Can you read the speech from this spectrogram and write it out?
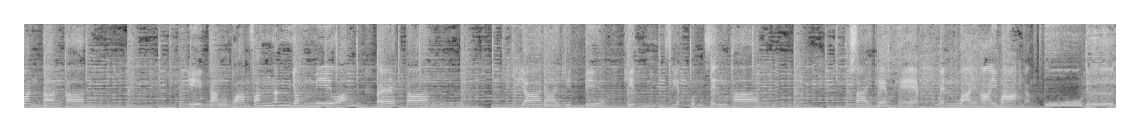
มันต่างกัน อีกทั้งความฝันนั้นย่อมมีวันแตกต่าง อย่าได้คิดเบียด คิดเสียดบนเส้นทางสายแคบแคบเว้นวายหายมาอย่างกูเดิน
